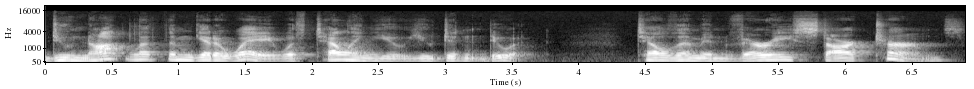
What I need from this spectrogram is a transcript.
do not let them get away with telling you you didn't do it. Tell them in very stark terms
